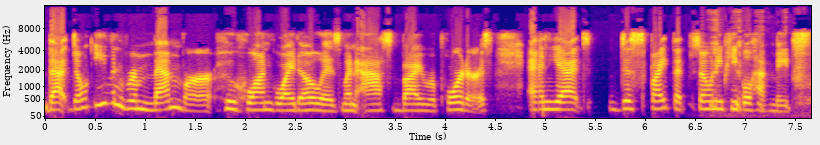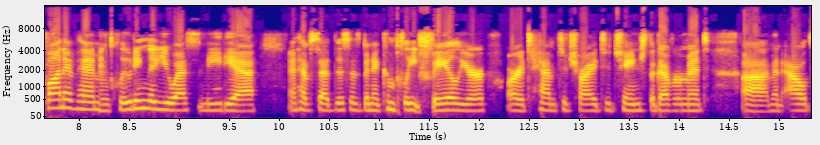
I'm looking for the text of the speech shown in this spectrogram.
that don't even remember who Juan Guaido is when asked by reporters. And yet, despite that so many people have made fun of him, including the US media, and have said this has been a complete failure or attempt to try to change the government um, and out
